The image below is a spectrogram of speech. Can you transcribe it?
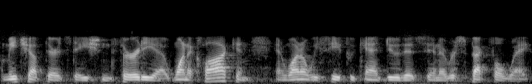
I'll meet you up there at station 30 at one o'clock, and and why don't we see if we can't do this in a respectful way.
